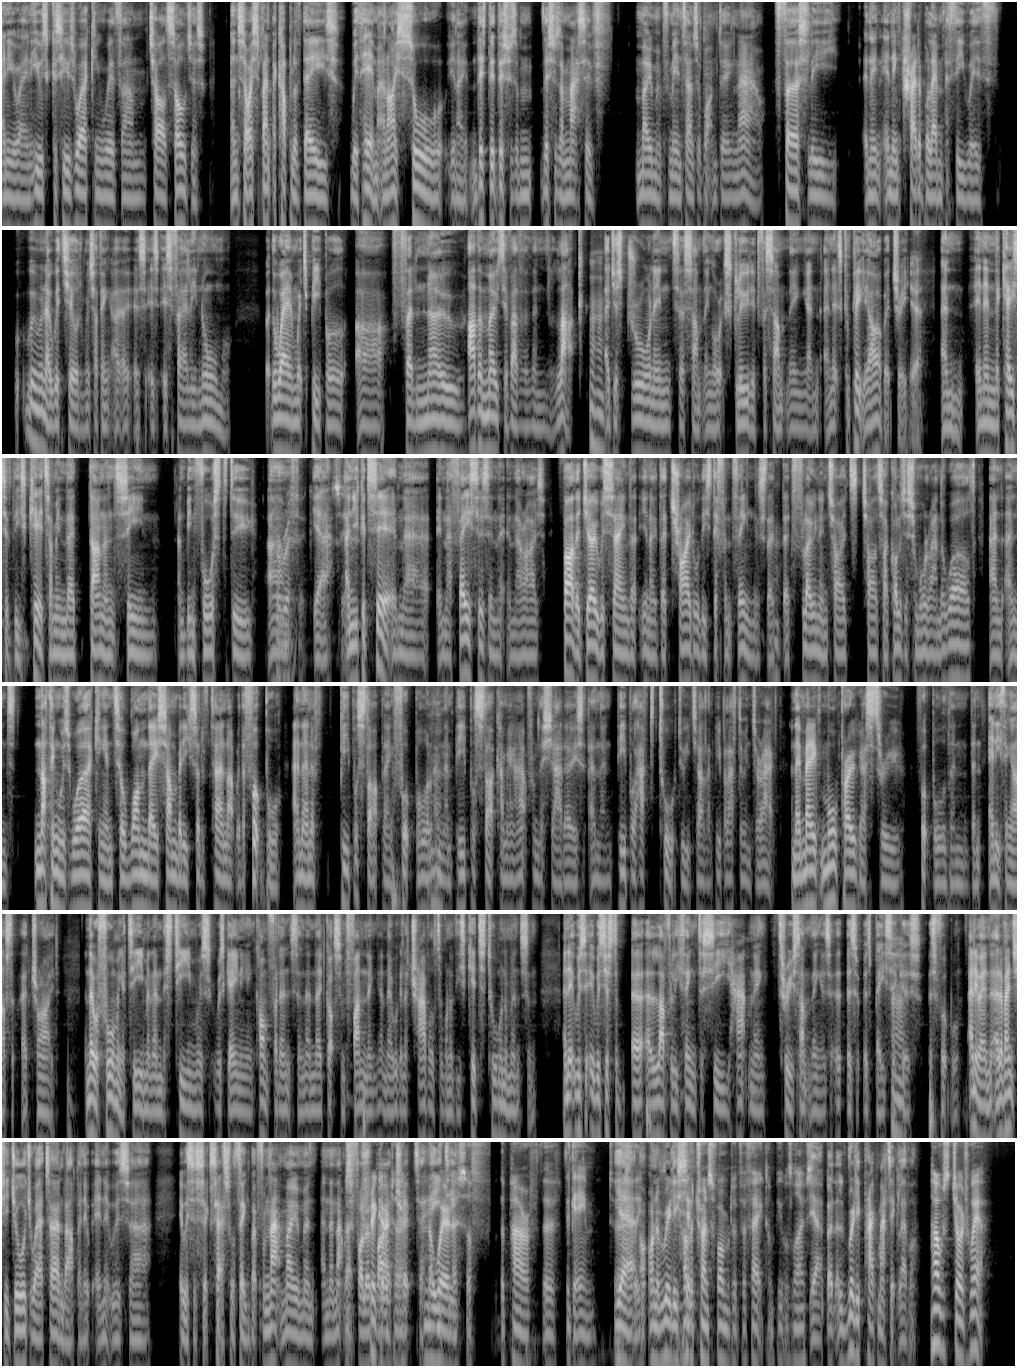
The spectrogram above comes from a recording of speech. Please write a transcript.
anyway. And he was because he was working with um, child soldiers, and so I spent a couple of days with him, and I saw, you know, this this was a this was a massive moment for me in terms of what I'm doing now. Firstly, an an incredible empathy with, you know, with children, which I think uh, is, is is fairly normal. But the way in which people are, for no other motive other than luck, Mhm. are just drawn into something or excluded for something, and and it's completely arbitrary. Yeah. And and in the case of these kids, I mean, they're done and seen and been forced to do um, Horrific. Yeah, See and you could see it in their in their faces, in the, in their eyes. Father Joe was saying that you know they'd tried all these different things. They'd, Mm. they'd flown in child child psychologists from all around the world, and and nothing was working until one day somebody sort of turned up with a football, and then if people start playing football, Mhm. and then people start coming out from the shadows, and then people have to talk to each other, and people have to interact, and they made more progress through football than than anything else that they'd tried. And they were forming a team and then this team was was gaining in confidence and then they'd got some funding and they were going to travel to one of these kids tournaments and and it was it was just a, a, lovely thing to see happening through something as as, as basic Uh-huh. as as football anyway and, and eventually George Weah turned up and it and it was uh it was a successful thing but from that moment and then that was That followed by a trip to an haiti awareness of the power of the, the game to yeah on a really have a transformative effect on people's lives. yeah but a really pragmatic level How was George Weah?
